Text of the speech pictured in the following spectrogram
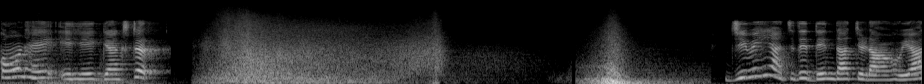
ਕੌਣ ਹੈ ਇਹ ਗੈਂਗਸਟਰ? ਜਿਵੇਂ ਹੀ ਅੱਜ ਦੇ ਦਿਨ ਦਾ ਚੜਾਅ ਹੋਇਆ,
